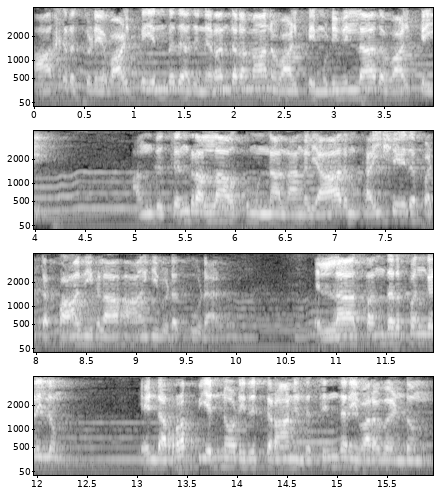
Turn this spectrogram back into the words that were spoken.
ஆகரத்துடைய வாழ்க்கை என்பது அது நிரந்தரமான வாழ்க்கை முடிவில்லாத வாழ்க்கை. அங்கு சென்று அல்லாவுக்கு முன்னால் நாங்கள் யாரும் கை செய்தப்பட்ட பாவிகளாக ஆகிவிடக் கூடாது எல்லா சந்தர்ப்பங்களிலும் என்ற ரப் என்னோடு இருக்கிறான் என்ற சிந்தனை வர வேண்டும்.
